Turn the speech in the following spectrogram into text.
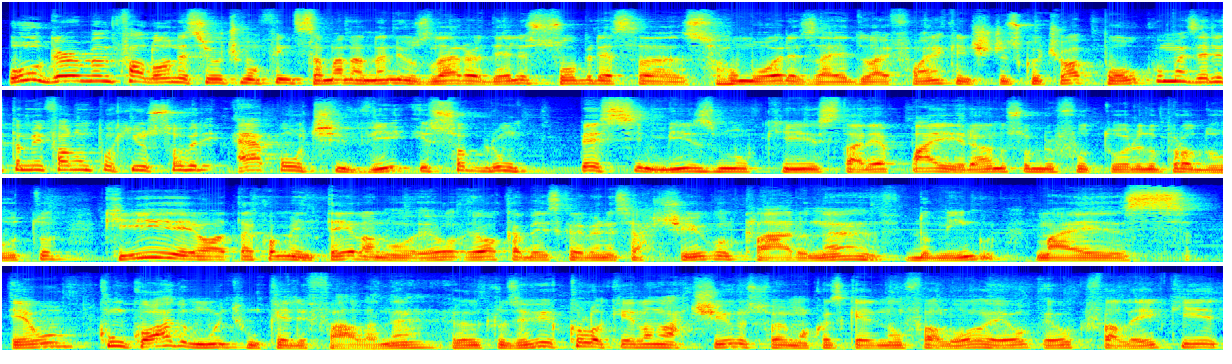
O German falou nesse último fim de semana na newsletter dele sobre essas rumores aí do iPhone que a gente discutiu há pouco, mas ele também falou um pouquinho sobre Apple TV e sobre um pessimismo que estaria pairando sobre o futuro do produto, que eu até comentei lá no. Eu, eu acabei escrevendo esse artigo, claro, né? Domingo, mas eu concordo muito com o que ele fala, né? Eu, inclusive, coloquei lá no artigo, isso foi uma coisa que ele não falou, eu, eu que falei, que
